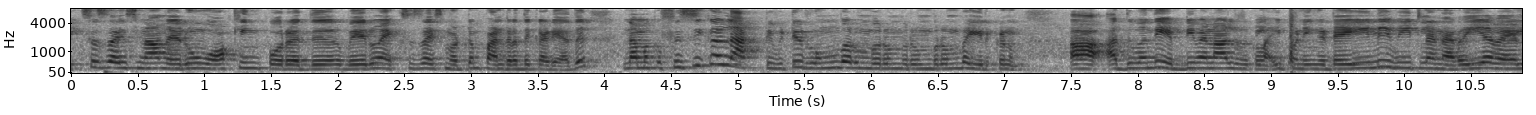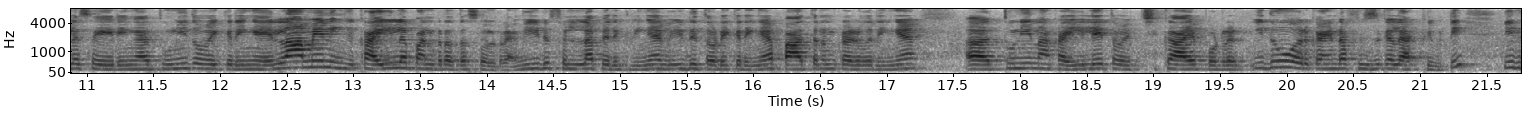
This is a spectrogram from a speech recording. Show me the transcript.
எக்ஸசைஸ்னால் வெறும் வாக்கிங் போகிறது வெறும் எக்ஸசைஸ் மட்டும் பண்ணுறது கிடையாது. நமக்கு ஃபிசிக்கல் ஆக்டிவிட்டி ரொம்ப ரொம்ப ரொம்ப ரொம்ப ரொம்ப இருக்கணும். அது வந்து எப்படி வேணாலும் இருக்கலாம். இப்போ நீங்கள் டெய்லி வீட்டில் நிறைய வேலை செய்கிறீங்க துணி துவைக்கிறீங்க எல்லாமே நீங்கள் கையில் பண்ணுறத சொல்கிறேன் வீடு ஃபுல்லாக பெருக்கிறீங்க வீடு துடைக்கிறீங்க பாத்திரம் கழுவுறீங்க துணி நான் கையிலே துவைச்சி காய போடுறேன். இதுவும் ஒரு கைண்ட் ஆஃப் ஃபிசிக்கல் ஆக்டிவிட்டி இது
